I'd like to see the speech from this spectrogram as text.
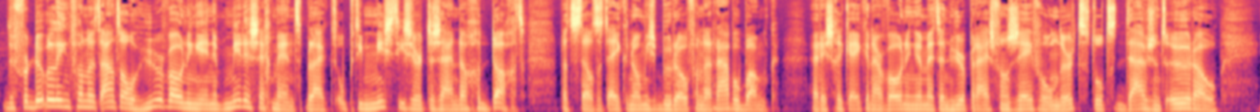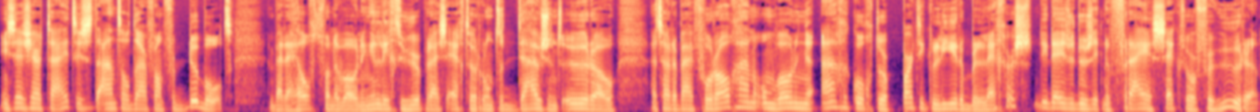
De verdubbeling van het aantal huurwoningen in het middensegment blijkt optimistischer te zijn dan gedacht. Dat stelt het economisch bureau van de Rabobank. Er is gekeken naar woningen met een huurprijs van 700 tot 1000 euro. In zes jaar tijd is het aantal daarvan verdubbeld. bij de helft van de woningen ligt de huurprijs echter rond de 1000 euro. Het zou daarbij vooral gaan om woningen aangekocht door particuliere beleggers, die deze dus in de vrije sector verhuren.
